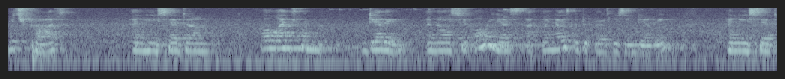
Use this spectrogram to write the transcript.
which part? And he said, um, oh, I'm from Delhi. And I said, oh yes, I, I know the devotees in Delhi. And he said,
